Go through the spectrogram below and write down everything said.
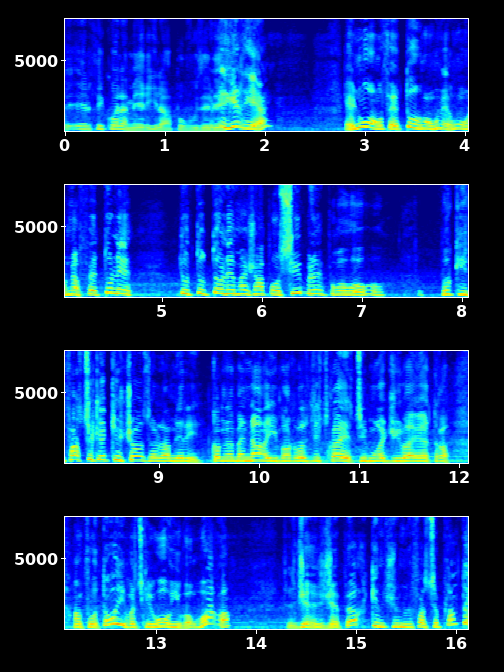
Et elle fait quoi la mairie là pour vous aider? Et rien. Et nous, on fait tout. On, on a fait tous les, tous- tous- tous les machins possibles pour, pour qu'ils fassent quelque chose, la mairie. Comme maintenant, ils vont enregistrer. Si moi, j'y vais être en photo, parce qu'ils oh, ils vont voir. hein. J'ai peur qu'ils je me fasse planter.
